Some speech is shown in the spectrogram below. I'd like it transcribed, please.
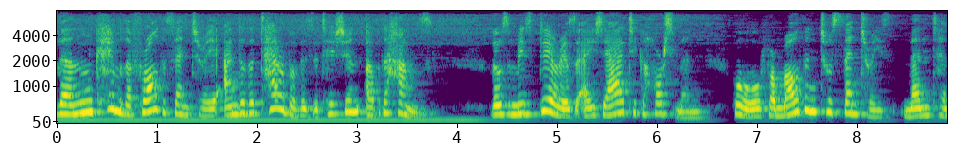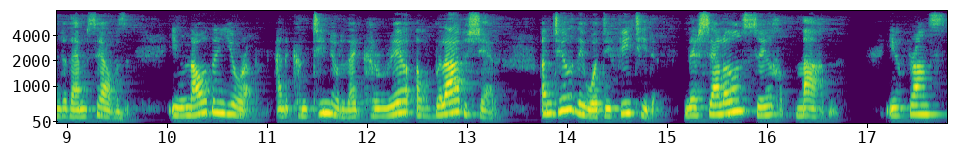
Then came the fourth century and the terrible visitation of the Huns, those mysterious Asiatic horsemen who for more than two centuries maintained themselves in northern Europe and continued their career of bloodshed until they were defeated near Chalons-sur-Marne in France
